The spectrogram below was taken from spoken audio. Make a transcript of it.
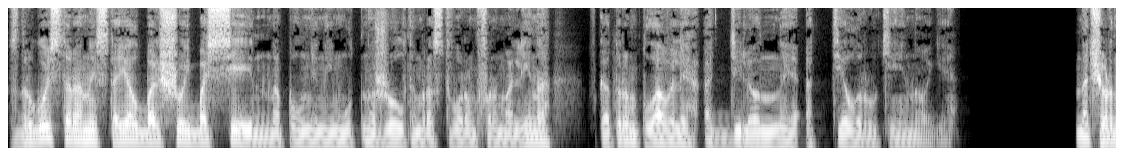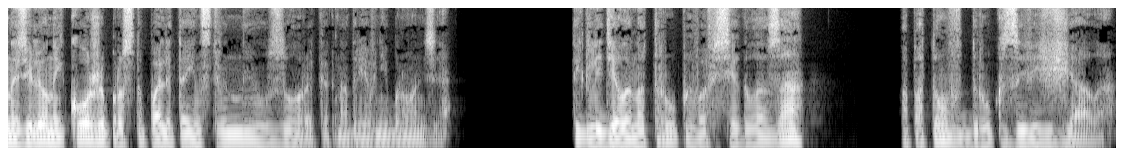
С другой стороны стоял большой бассейн, наполненный мутно-желтым раствором формалина, в котором плавали отделенные от тел руки и ноги. На черно-зеленой коже проступали таинственные узоры, как на древней бронзе. Ты глядела на трупы во все глаза, а потом вдруг завизжала.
